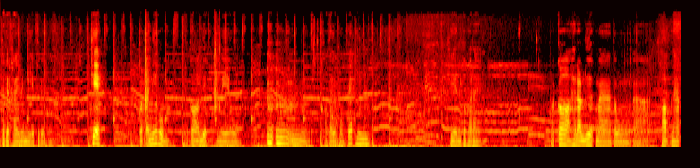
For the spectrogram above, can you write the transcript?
ถ้าเกิดใครไม่มี F11 นะโอเค กดอันนี้ครับผม แล้วก็เลือกเมล อืมอืมอืมขอใส่ของผมแป๊บนึงโอเคอันนี้ก็พอได้ แล้วก็ให้เราเลือกมาตรงท็อปนะครับ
